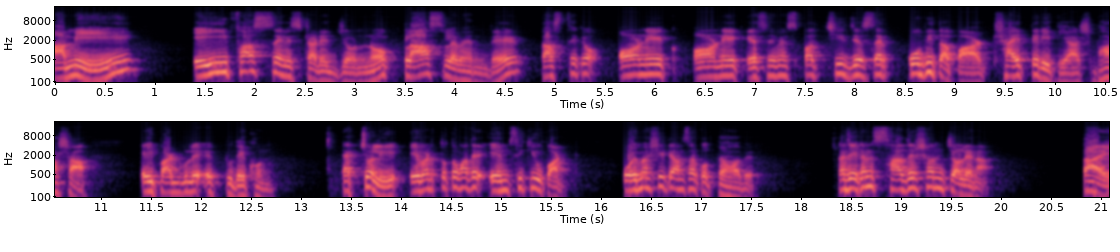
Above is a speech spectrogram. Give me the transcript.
আমি এই ফার্স্ট সেমিস্টারের জন্য ক্লাস ইলেভেনদের কাছ থেকে অনেক অনেক এস এম এস পাচ্ছি যে, স্যার, কবিতা পাঠ, সাহিত্যের ইতিহাস, ভাষা, এই পাঠগুলো একটু দেখুন। অ্যাকচুয়ালি এবার তো তোমাদের এমসিকিউ পার্ট ওই মাসিটা আনসার করতে হবে। কাজে এখানে সাজেশন চলে না। তাই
